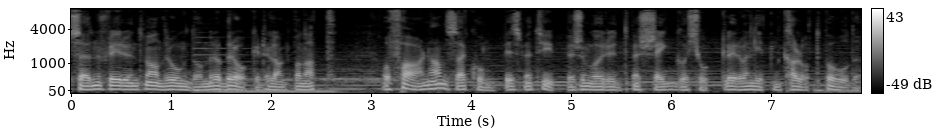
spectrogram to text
Sønnen flyr rundt med andre ungdommer og bråker til langt på natt. Og faren hans er kompis med typer som går rundt med skjegg og kjortler og en liten kalott på hodet.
